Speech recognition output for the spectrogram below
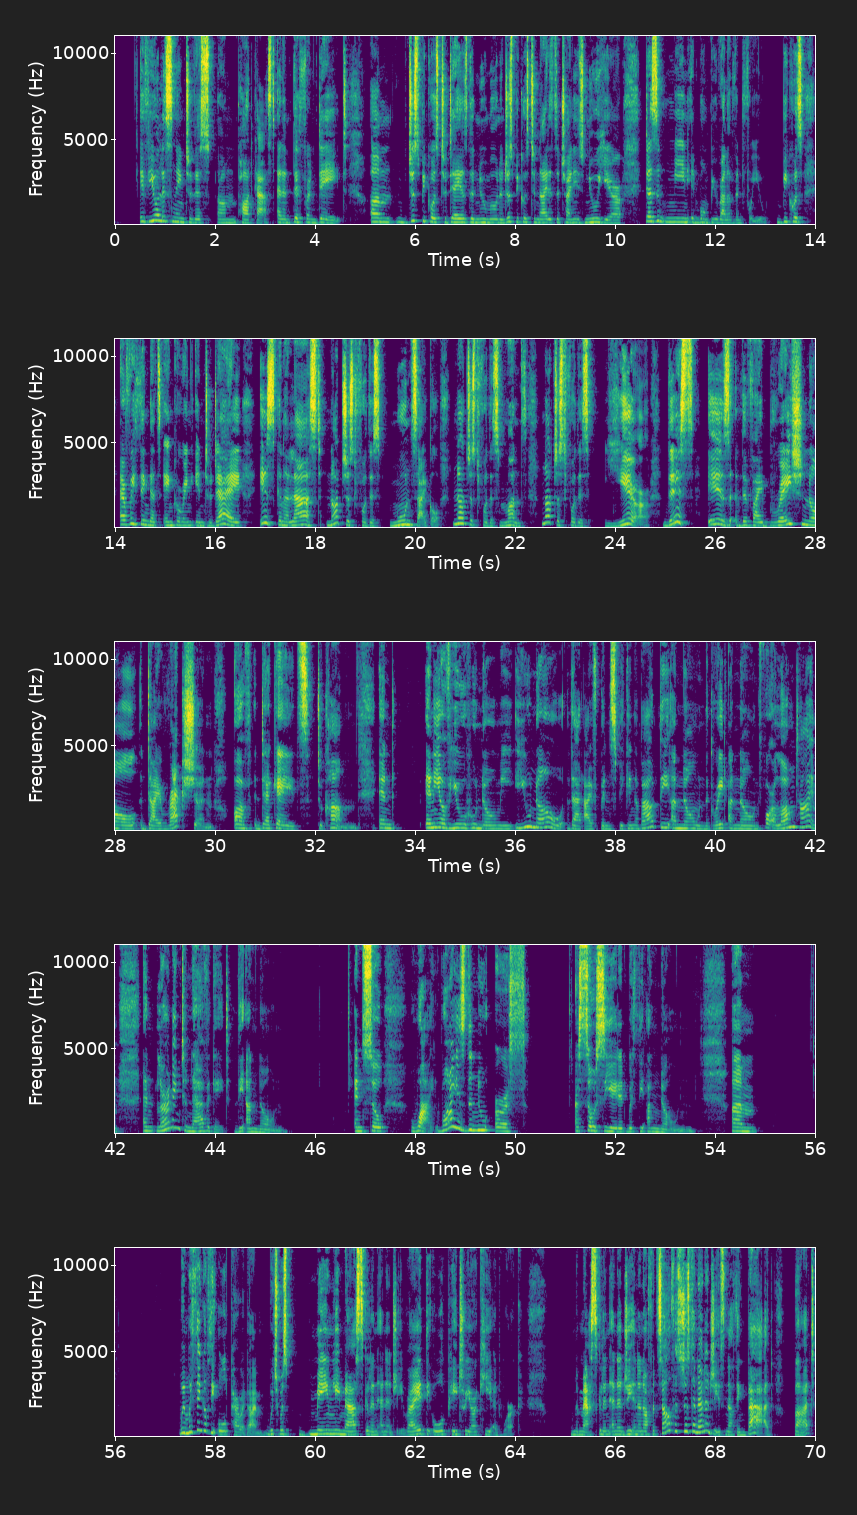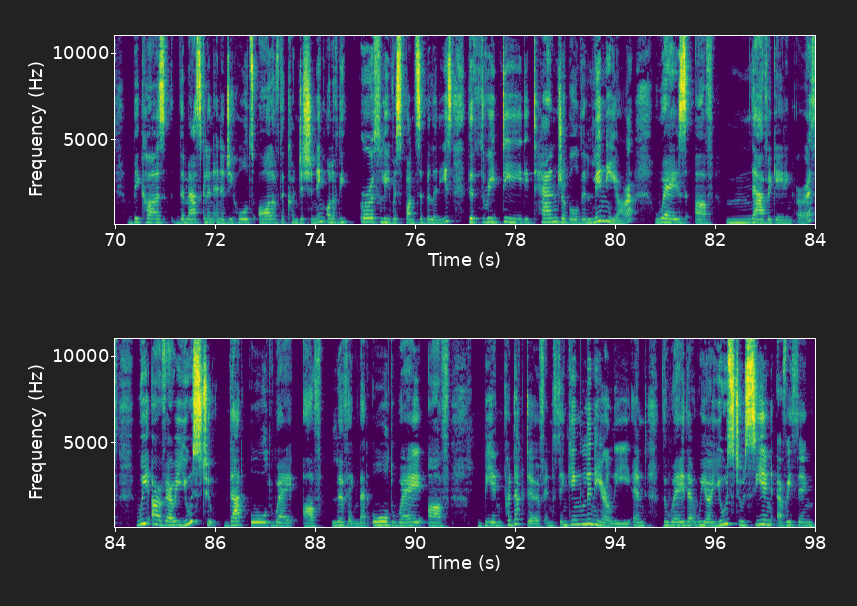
if you're listening to this um, podcast at a different date, um, just because today is the new moon and just because tonight is the Chinese New Year doesn't mean it won't be relevant for you because everything that's anchoring in today is going to last not just for this moon cycle, not just for this month, not just for this year. This is the vibrational direction of decades to come. And any of you who know me, you know that I've been speaking about the unknown, the great unknown, for a long time and learning to navigate the unknown. And so, why? Why is the new earth associated with the unknown? Um, when we think of the old paradigm, which was mainly masculine energy, right? The old patriarchy at work. The masculine energy in and of itself is just an energy, it's nothing bad. But because the masculine energy holds all of the conditioning, all of the earthly responsibilities, the 3D, the tangible, the linear ways of navigating Earth, we are very used to that old way of living, that old way of being productive and thinking linearly, and the way that we are used to seeing everything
